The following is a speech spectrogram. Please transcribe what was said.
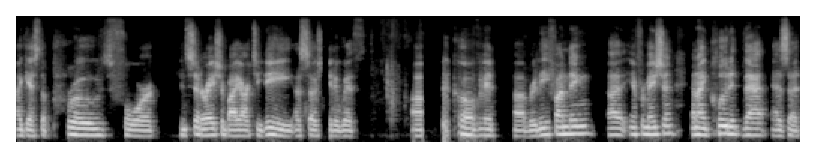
I guess, approves for consideration by RTD associated with uh, the COVID uh, relief funding uh, information. And I included that as a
